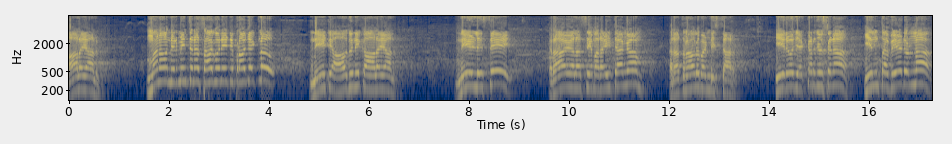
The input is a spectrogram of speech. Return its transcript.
ఆలయాలు. మనం నిర్మించిన సాగునీటి ప్రాజెక్టులు నేటి ఆధునిక ఆలయాలు. నీళ్ళిస్తే రాయలసీమ రైతాంగం రత్నాలు పండిస్తారు. ఈరోజు ఎక్కడ చూసినా ఇంత వేడున్నా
